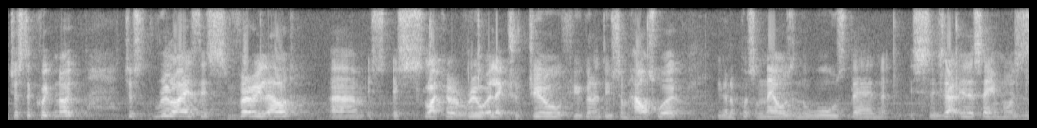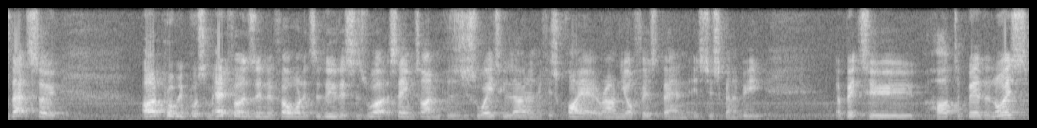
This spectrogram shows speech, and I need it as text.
Just a quick note, just realize it's very loud. Um, it's, it's like a real electric drill if you're going to do some housework you're going to put some nails in the walls, then it's exactly the same noise as that. So I'd probably put some headphones in if I wanted to do this as well at the same time because it's just way too loud and if it's quiet around the office then it's just going to be a bit too hard to bear the noise.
